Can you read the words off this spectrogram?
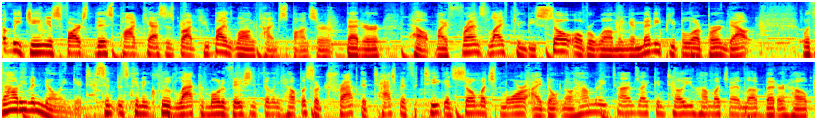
Lovely Genius Farts, this podcast is brought to you by longtime sponsor BetterHelp. My friends, life can be so overwhelming and many people are burned out without even knowing it. Symptoms can include lack of motivation, feeling helpless or trapped, attachment fatigue, and so much more. I don't know how many times I can tell you how much I love BetterHelp,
